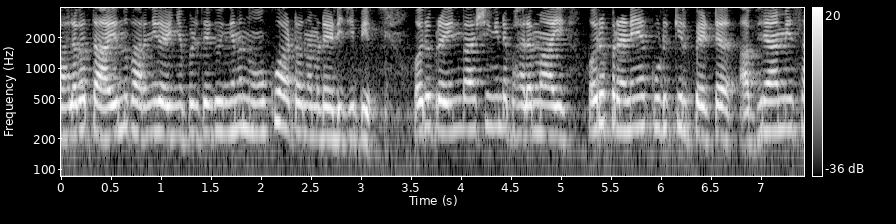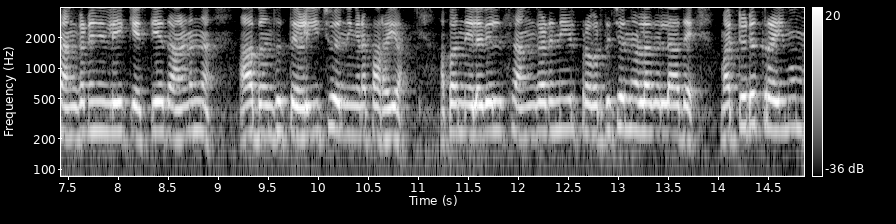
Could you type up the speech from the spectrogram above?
ഫലവത്തായെന്ന് പറഞ്ഞു കഴിഞ്ഞപ്പോഴത്തേക്കും ഇങ്ങനെ നോക്കുക കേട്ടോ നമ്മുടെ എ ഡി ജി പി ഒരു ബ്രെയിൻ വാഷിങ്ങിന്റെ ഫലമായി ഒരു പ്രണയ കുടുക്കിൽപ്പെട്ട് അഭിരാമി സംഘടനയിലേക്ക് എത്തിയതാണെന്ന് ആ ബന്ധു തെളിയിച്ചു എന്നിങ്ങനെ പറയുക അപ്പം നിലവിൽ സംഘടനയിൽ പ്രവർത്തിച്ചു എന്നുള്ളതല്ലാതെ മറ്റൊരു ക്രൈമും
